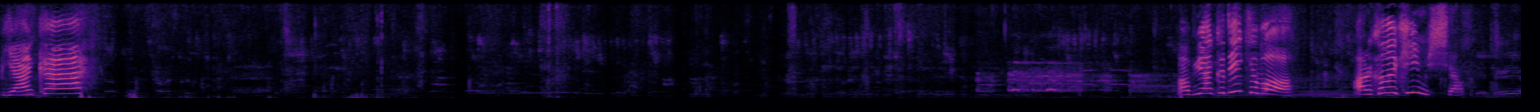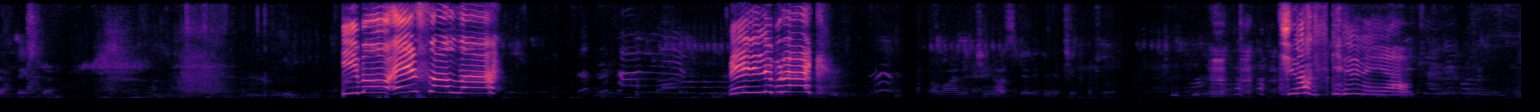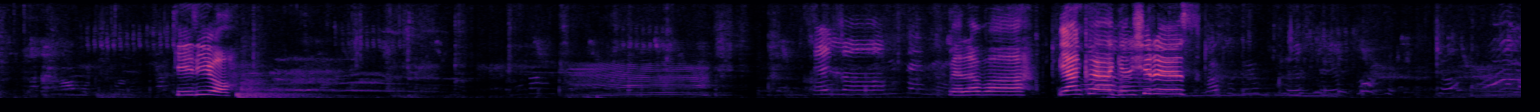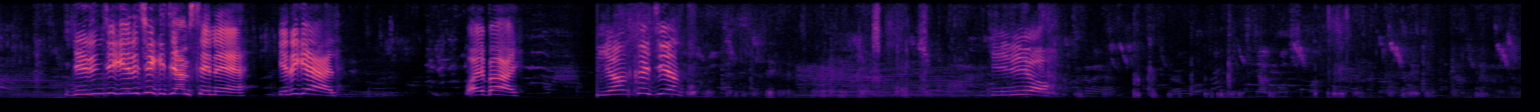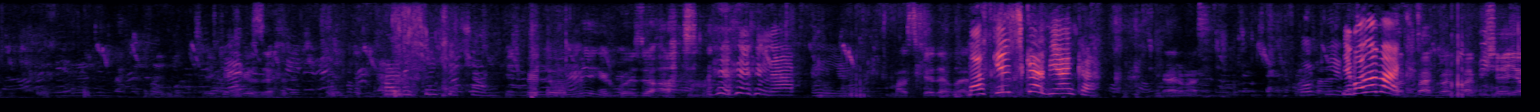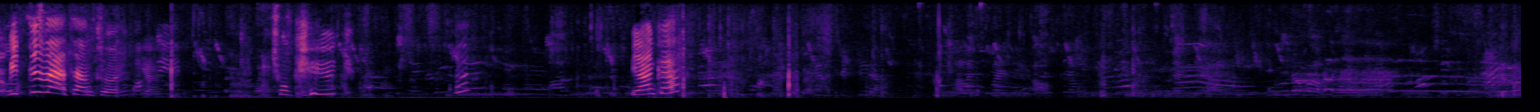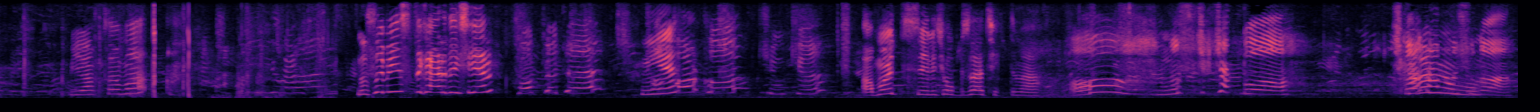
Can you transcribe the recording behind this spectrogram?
Bianca. Aa, Bianca değil ki bu. Arkadakiymiş ya. Geliyor ya bekle. İbo el salla. Belini bırak. Ama hani Çin askeri gibi çıkmış o. Çin askeri ne ya? Geliyor. Hello. Merhaba. Bianca görüşürüz. Gelince geri çekeceğim seni. Geri gel. Bay bay. Bianca'cığım. Geliyor. Çekin kızı. Kardeşimi çekiyorum. Hiç belli olmuyor ki gözü ağzı. ne yapsın ya? Maske de var. Maskeni çıkar Bianca. Çıkarmaz. Bir bana bak. Korkma korkma bir şey yok. Bitti zaten tur. Çok büyük. Bianca. Bianca ama Nasıl bir histi kardeşim? Çok kötü. Niye? Korku. Çünkü. Ama seni çok güzel çektim ha. Oh, nasıl çıkacak bu? Çıkaramıyor mu? Şunu.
